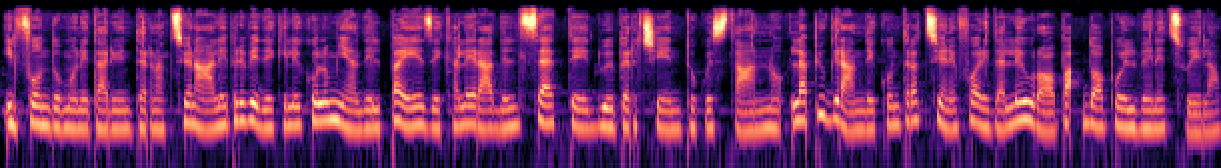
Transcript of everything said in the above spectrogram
Il Fondo Monetario Internazionale prevede che l'economia del paese calerà del 7,2% quest'anno, la più grande contrazione fuori dall'Europa dopo il Venezuela.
